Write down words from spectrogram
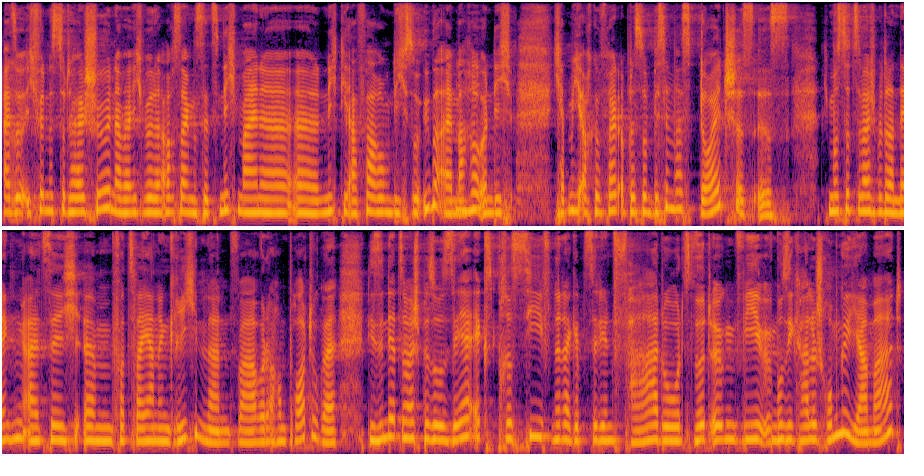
Also ich finde es total schön, aber ich würde auch sagen, das ist jetzt nicht meine, äh, nicht die Erfahrung, die ich so überall mache. Mhm. Und ich, ich habe mich auch gefragt, ob das so ein bisschen was Deutsches ist. Ich musste zum Beispiel dran denken, als ich ähm, vor zwei Jahren in Griechenland war oder auch in Portugal. Die sind ja zum Beispiel so sehr expressiv. Ne? Da gibt's ja den Fado, es wird irgendwie musikalisch rumgejammert.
